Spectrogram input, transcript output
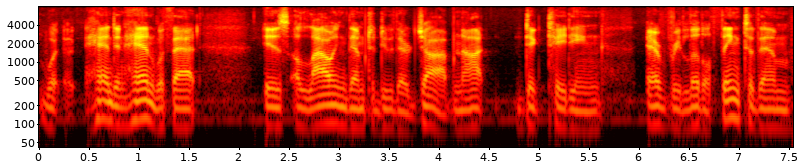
what hand in hand with that is allowing them to do their job, not dictating every little thing to them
